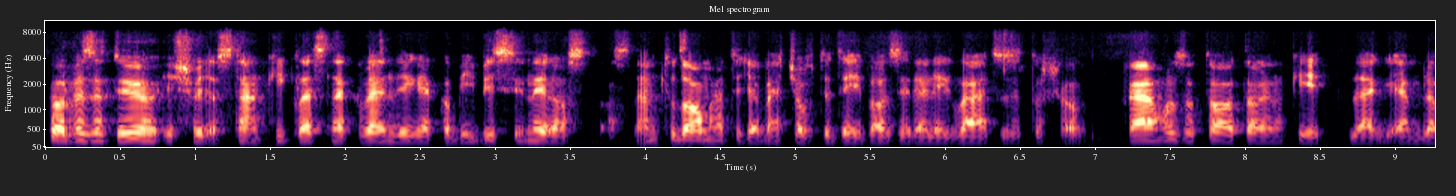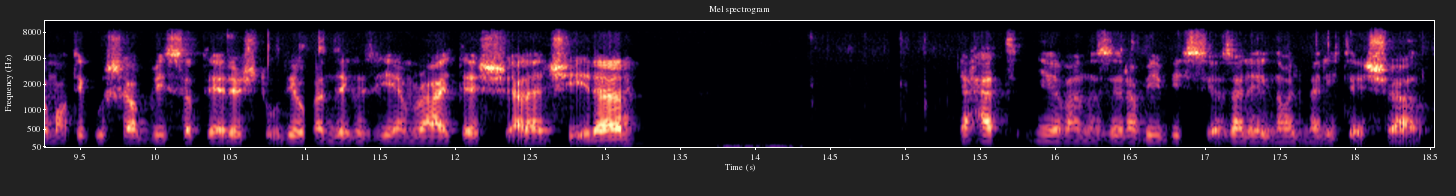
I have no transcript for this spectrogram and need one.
műsorvezető, és hogy aztán kik lesznek vendégek a BBC-nél, azt, azt nem tudom. Hát ugye a Match of the Day-ben azért elég változatos a felhozatal, talán a két legemblematikusabb visszatérő stúdió vendég az Ian Wright és Ellen Shearer. De hát nyilván azért a BBC az elég nagy merítéssel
